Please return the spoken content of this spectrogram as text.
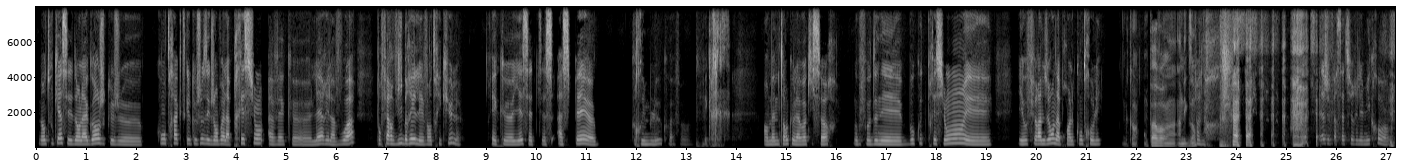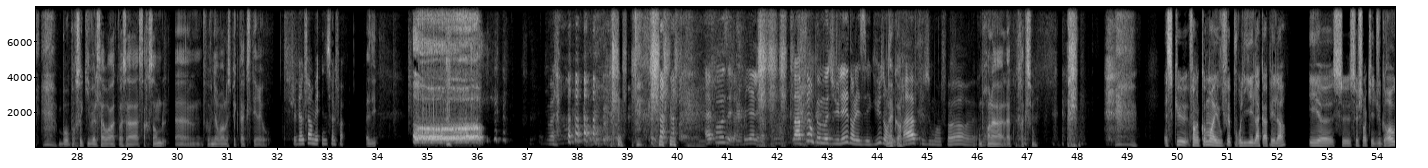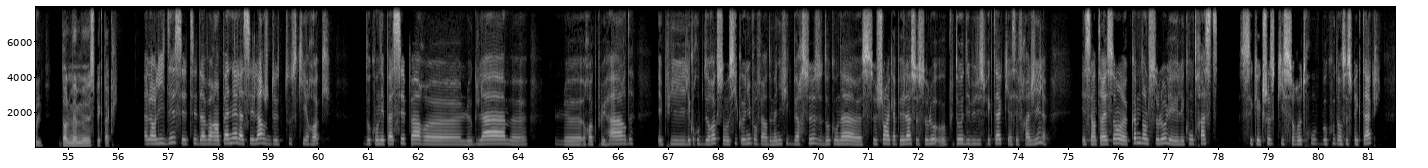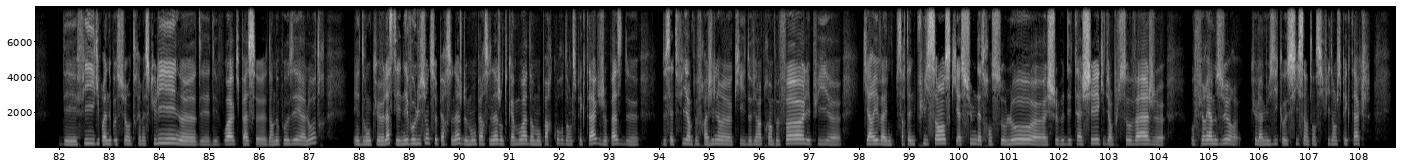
Mais en tout cas, c'est dans la gorge que je contracte quelque chose et que j'envoie la pression avec euh, l'air et la voix pour faire vibrer les ventricules et qu'il y ait cet as- aspect euh, grumeleux, quoi. Enfin, crrr, en même temps que la voix qui sort. Donc, il faut donner beaucoup de pression et, et au fur et à mesure, on apprend à le contrôler. D'accord. On peut avoir un, un exemple Ah Là, je vais faire saturer les micros. hein. Bon, pour ceux qui veulent savoir à quoi ça, ça ressemble, il faut venir voir le spectacle stéréo. Je vais bien le faire, mais une seule fois. Vas-y. Voilà. Ah, faut oser là, faut y aller. Bah, après, on peut moduler dans les aigus, dans les graves, plus ou moins fort. euh. On comprend la, la contraction. Est-ce que, enfin, comment avez-vous fait pour lier l'acapella et euh, ce, ce chant qui est du growl dans le même euh, spectacle? Alors l'idée, c'était d'avoir un panel assez large de tout ce qui est rock. Donc on est passé par euh, le glam, le rock plus hard. Et puis les groupes de rock sont aussi connus pour faire de magnifiques berceuses. Donc on a ce chant a cappella, ce solo plutôt au début du spectacle qui est assez fragile. Et c'est intéressant, comme dans le solo, les, les contrastes, c'est quelque chose qui se retrouve beaucoup dans ce spectacle des filles qui prennent des postures très masculines, euh, des, des voix qui passent euh, d'un opposé à l'autre. Et donc euh, là, c'était une évolution de ce personnage, de mon personnage, en tout cas moi, dans mon parcours dans le spectacle. Je passe de, de cette fille un peu fragile qui devient après un peu folle et puis qui arrive à une certaine puissance, qui assume d'être en solo, euh, cheveux détachés, qui devient plus sauvage au fur et à mesure que la musique aussi s'intensifie dans le spectacle.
